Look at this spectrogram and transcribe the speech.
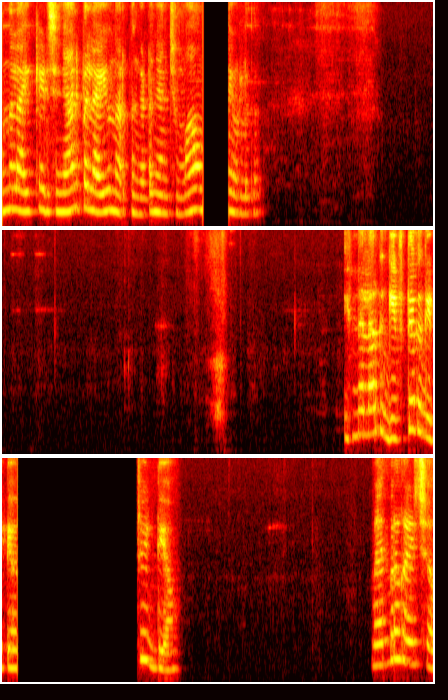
ഒന്ന് ലൈക്ക് അടിച്ച്. ഞാനിപ്പോ ലൈവ് നടത്തും കേട്ടോ. ഞാൻ ചുമ്മാ ഉള്ളത്. ഇന്നെല്ലാവർക്കും ഗിഫ്റ്റ് ഒക്കെ കിട്ടിയോ? കിട്ടിയോ? മെൻബ്രോ കഴിച്ചോ?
